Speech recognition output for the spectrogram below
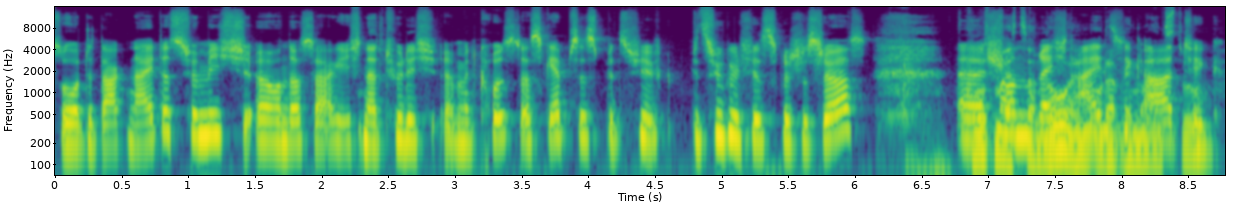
So, The Dark Knight ist für mich, äh, und das sage ich natürlich äh, mit größter Skepsis bezü bezüglich des Regisseurs, äh, schon recht Nolan, einzigartig.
